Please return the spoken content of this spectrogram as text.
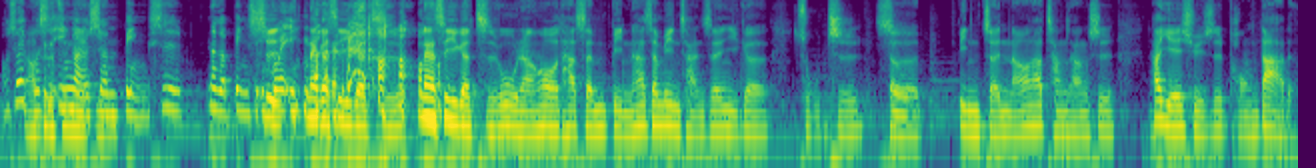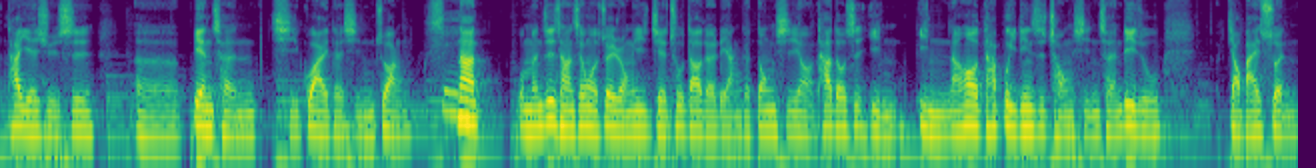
哦，所以不是婴儿生病，是那个病是因为婴那个是一个植，那是一个植物，然后它生病，它生病产生一个组织的病症，然后它常常是，它也许是膨大的，它也许是呃变成奇怪的形状。是那我们日常生活最容易接触到的两个东西哦，它都是引引，然后它不一定是虫形成，例如茭白笋，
